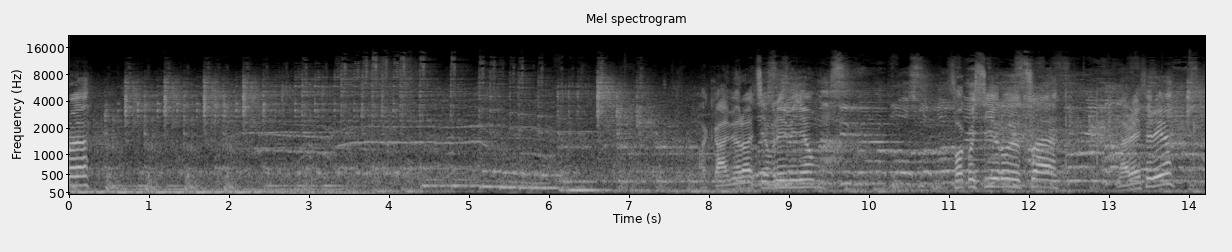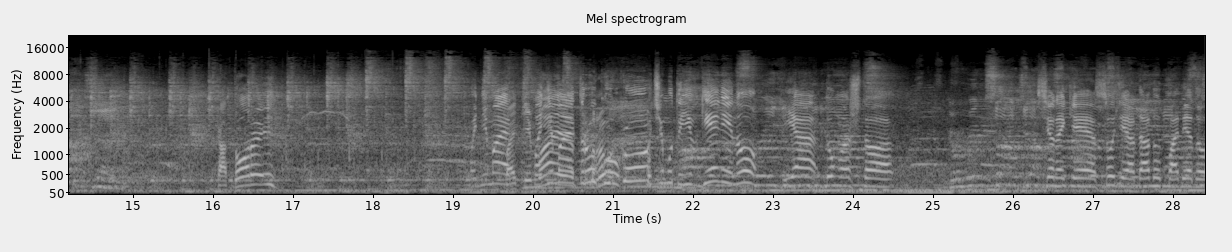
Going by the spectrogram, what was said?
Повторы. А камера тем временем фокусируется на рефери, который поднимает, Поднимает поднимает руку, руку. почему-то Евгений, но я думаю, что все-таки судьи отдадут победу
